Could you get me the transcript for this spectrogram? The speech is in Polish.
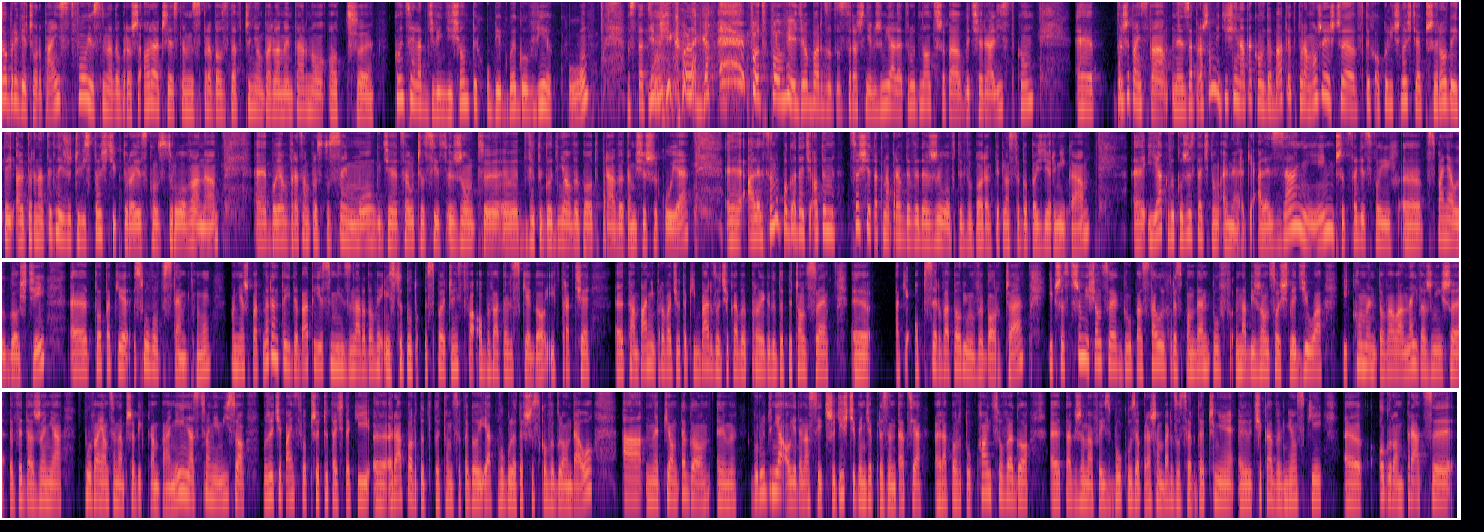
Dobry wieczór Państwu. Justyna Dobrosz-Oracz. Jestem sprawozdawczynią parlamentarną od e, końca lat 90. ubiegłego wieku. Ostatnio mi kolega podpowiedział, bardzo to strasznie brzmi, ale trudno, trzeba być realistką. Proszę Państwa, zapraszamy dzisiaj na taką debatę, która może jeszcze w tych okolicznościach przyrody i tej alternatywnej rzeczywistości, która jest konstruowana, e, bo ja wracam prosto z Sejmu, gdzie cały czas jest rząd e, dwutygodniowy po odprawy, tam się szykuje, e, ale chcemy pogadać o tym, co się tak naprawdę wydarzyło w tych wyborach 15 października i jak wykorzystać tą energię. Ale zanim przedstawię swoich e, wspaniałych gości, e, to takie słowo wstępne, ponieważ partnerem tej debaty jest Międzynarodowy Instytut Społeczeństwa Obywatelskiego i w trakcie e, kampanii prowadził taki bardzo ciekawy projekt dotyczący e, takie obserwatorium wyborcze i przez trzy miesiące grupa stałych respondentów na bieżąco śledziła i komentowała najważniejsze wydarzenia wpływające na przebieg kampanii. I na stronie MISO możecie Państwo przeczytać taki e, raport dotyczący tego, jak w ogóle to wszystko wyglądało, a 5 grudnia o 11.30 będzie prezentacja raportu końcowego, e, także na Facebooku. Zapraszam bardzo serdecznie. E, ciekawe wnioski, ogrom pracy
